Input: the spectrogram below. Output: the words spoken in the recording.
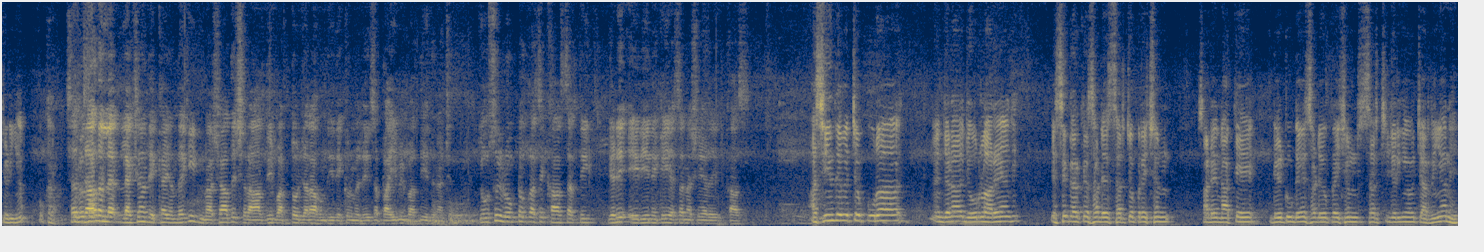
ਜਿਹੜੀਆਂ ਉਹ ਕਰਾਂਗੇ। ਸਰ ਜ਼ਿਆਦਾ ਇਲੈਕਸ਼ਨ ਦੇਖਿਆ ਜਾਂਦਾ ਕਿ ਨਸ਼ਾ ਤੇ ਸ਼ਰਾਬ ਦੀ ਵਰਤੋਂ ਜ਼ਿਆਦਾ ਹੁੰਦੀ ਦੇਖਣ ਨੂੰ ਮਿਲਦੀ ਸਪਲਾਈ ਵੀ ਵੱਧਦੀ ਇਹਦੇ ਨਾਲ ਕਿ ਉਸ ਨੂੰ ਰੋਕ ਟੋਕ ਵਾਸਤੇ ਖਾਸ ਸਰਤੀ ਜਿਹੜੇ ਏਰੀਏ ਨੇ ਕਈ ਐਸਾ ਨਸ਼ੇ ਵਾਲੇ ਖਾਸ। ਅਸੀਂ ਇਹਦੇ ਵਿੱਚ ਪੂਰਾ ਜਿਹੜਾ ਜ਼ੋਰ ਲਾ ਰਹੇ ਹਾਂ ਜੀ ਇਸੇ ਕਰਕੇ ਸਾਡੇ ਸਰਚ ਆਪਰੇਸ਼ਨ ਸਾਡੇ ਨਾਕੇ ਡੇ ਟੂ ਡੇ ਸਾਡੇ ਆਪਰੇਸ਼ਨ ਸਰਚ ਜਿਹੜੀਆਂ ਉਹ ਚੱਲ ਰਹੀਆਂ ਨੇ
